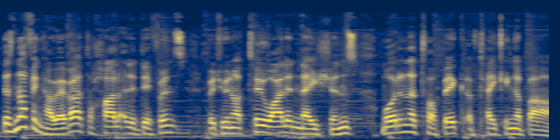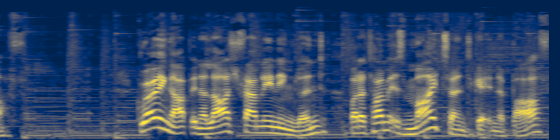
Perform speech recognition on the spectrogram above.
There's nothing, however, to highlight the difference between our two island nations more than the topic of taking a bath. Growing up in a large family in England, by the time it was my turn to get in the bath,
